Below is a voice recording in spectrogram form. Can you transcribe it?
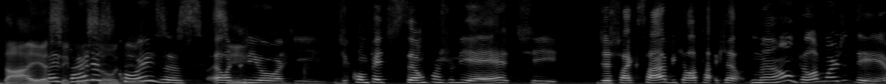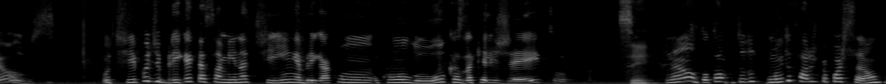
dá essa Mas impressão várias de... coisas ela Sim. criou ali. De competição com a Juliette. De achar que sabe que ela tá. Que ela... Não, pelo amor de Deus. O tipo de briga que essa mina tinha, brigar com, com o Lucas daquele jeito. Sim. Não, total- tudo muito fora de proporção.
